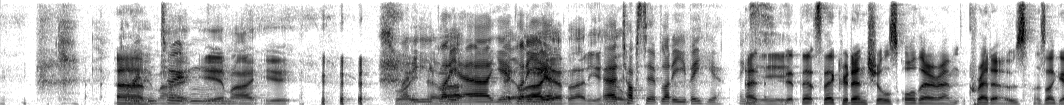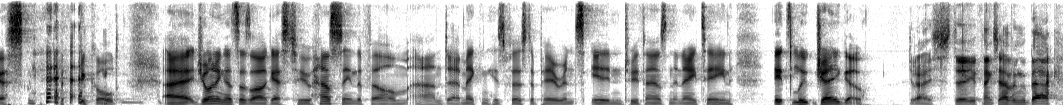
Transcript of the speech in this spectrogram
Um, Tootin' mate. Yeah, mate. Yeah. Bloody, Sweet. how bloody, uh, yeah, how bloody, are uh, ya, bloody Uh, tops to bloody be here. Uh, Thanks. Yeah. that's their credentials or their um, credos, as I guess they'd be called. Uh, joining us as our guest who has seen the film and uh, making his first appearance in 2018, it's Luke Jago. G'day, Steve. Thanks for having me back.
